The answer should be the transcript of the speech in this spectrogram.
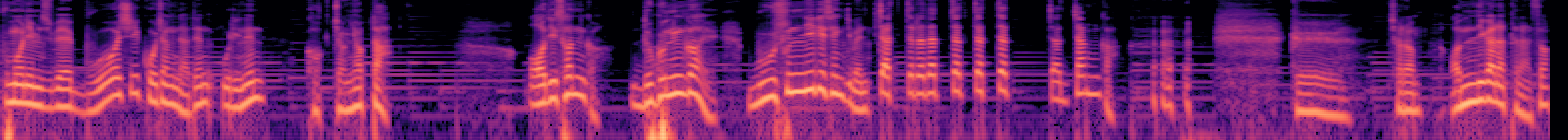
부모님 집에 무엇이 고장나든 우리는 걱정이 없다. 어디선가 누군가에 무슨 일이 생기면 짜짜라다 짜짜짜 짜장가 그처럼 언니가 나타나서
